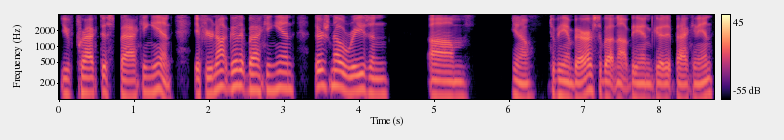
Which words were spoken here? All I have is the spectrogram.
you've practiced backing in. If you're not good at backing in, there's no reason, um, you know, to be embarrassed about not being good at backing in.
